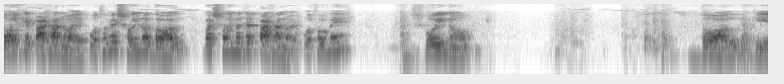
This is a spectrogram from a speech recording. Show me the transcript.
দলকে পাঠানো হয়। প্রথমে সৈন্য দল বা সৈন্যদের পাঠানো হয়। প্রথমে সৈন্য দলকে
